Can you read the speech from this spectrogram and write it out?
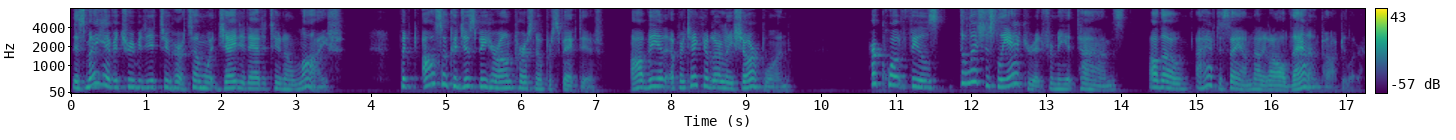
This may have attributed to her somewhat jaded attitude on life, but also could just be her own personal perspective albeit a particularly sharp one. Her quote feels deliciously accurate for me at times, although I have to say I'm not at all that unpopular.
